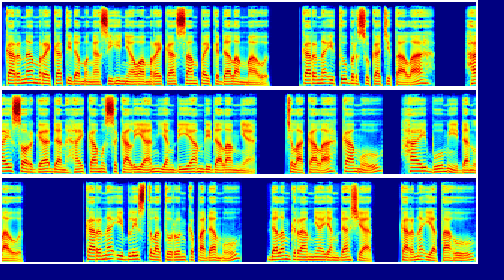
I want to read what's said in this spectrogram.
Karena mereka tidak mengasihi nyawa mereka sampai ke dalam maut. Karena itu bersukacitalah, Hai sorga dan hai kamu sekalian yang diam di dalamnya, celakalah kamu, hai bumi dan laut. Karena iblis telah turun kepadamu, dalam geramnya yang dahsyat, karena ia tahu,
